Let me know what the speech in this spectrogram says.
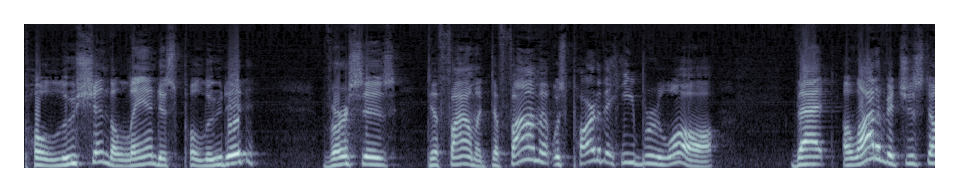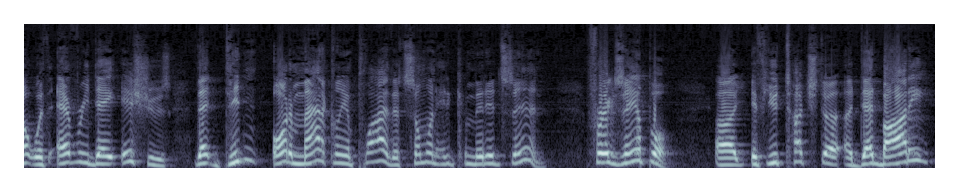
pollution, the land is polluted, versus defilement. Defilement was part of the Hebrew law that a lot of it just dealt with everyday issues that didn't automatically imply that someone had committed sin. For example, uh, if you touched a, a dead body,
